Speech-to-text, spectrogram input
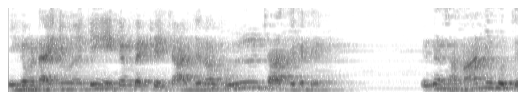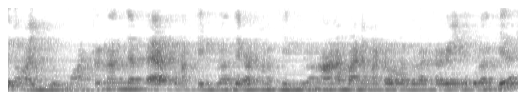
ඒකම ඩයිනමෝ එකකින් ඒක බැටරිය charge වෙනවා full charge එකට එනවා. ඒක සමාධියකුත් වෙනවා අයියෝ මට නම් දැන් පැයක් තුනක් තියෙන පුළුවන් දෙකක් තුනක් තියෙන පුළුවන් ආනපාන මට ඕන දලක් කරගෙන ඉන්න පුළුවන් කියලා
